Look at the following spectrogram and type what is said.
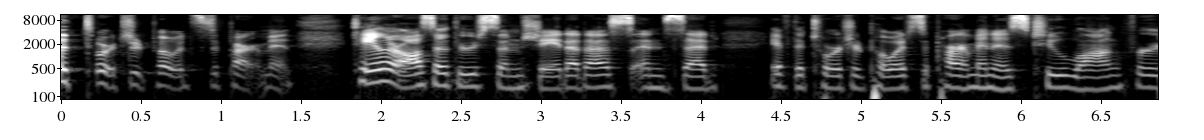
the Tortured Poets Department. Taylor also threw some shade at us and said if the Tortured Poets Department is too long for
